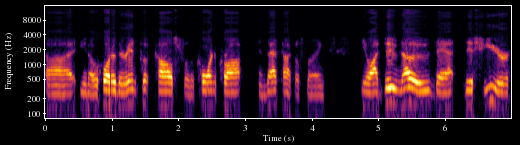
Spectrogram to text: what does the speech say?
Uh, you know, what are their input costs for the corn crop and that type of thing? You know, I do know that this year,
